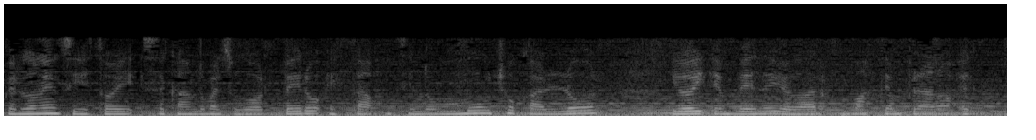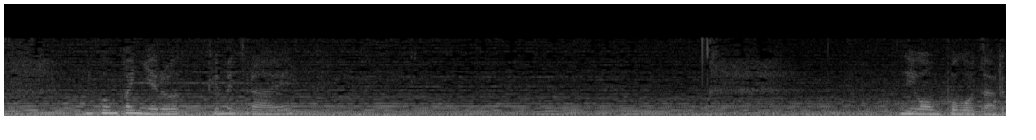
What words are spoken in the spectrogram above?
Perdonen si estoy secándome el sudor, pero está haciendo mucho calor y hoy en vez de llegar más temprano, mi compañero que me trae llegó un poco tarde.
